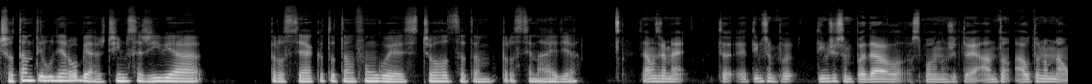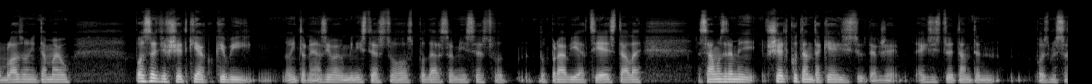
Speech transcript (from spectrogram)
čo tam tí ľudia robia, čím sa živia, proste ako to tam funguje, z čoho sa tam proste nájdia? Samozrejme, tým, som, tým, že som povedal, spomenul, že to je autonómna oblasť, oni tam majú v podstate všetky, ako keby, oni to nazývajú ministerstvo hospodárstva, ministerstvo dopravy a ciest, ale samozrejme všetko tam také existuje, takže existuje tam ten, povedzme sa,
